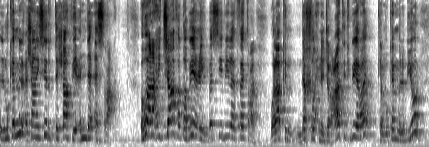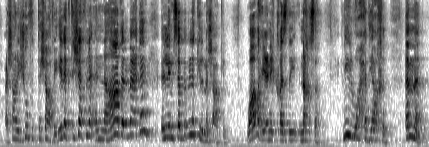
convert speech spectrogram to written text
المكمل عشان يصير التشافي عنده أسرع. هو راح يتشافى طبيعي بس يبي له فترة. ولكن ندخل إحنا جرعات كبيرة كمكمل بيور عشان يشوف التشافي. إذا اكتشفنا إن هذا المعدن اللي مسبب لك المشاكل واضح يعني قصدي نقصه. هني الواحد ياخذ. أما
